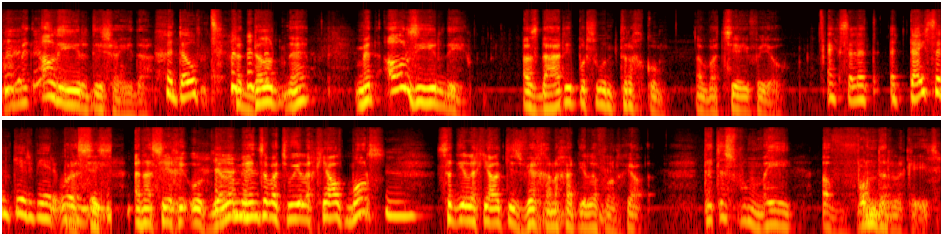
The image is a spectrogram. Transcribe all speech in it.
Maar met al hierdie Shaida, Geduld. geduld, né? Met al hierdie as daardie persoon terugkom, dan wat sê hy vir jou? Ek sal dit 1000 keer weer oor Presies. En dan sê hy ook, julle mense wat so julle geld mors, sit julle geldjies weg en dan gaan julle vir geld. Dit is vir my 'n wonderlike iets.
